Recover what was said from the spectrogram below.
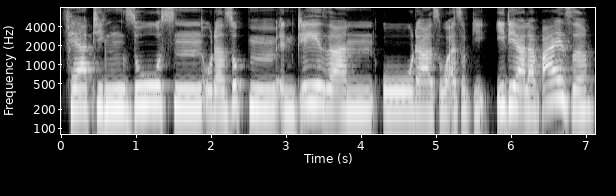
fertigen Soßen oder Suppen in Gläsern oder so. Also die idealerweise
